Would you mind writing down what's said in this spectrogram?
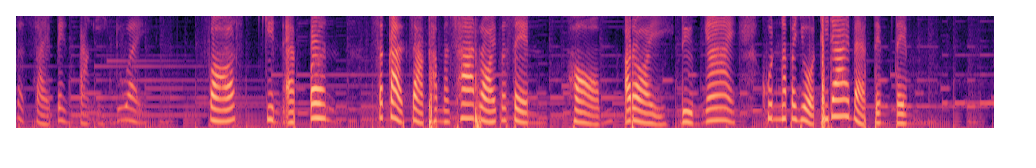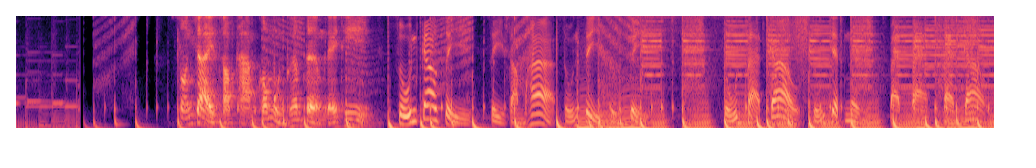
สดใสเปล่งปลั่งอีกด้วยฟอสกลิ่นแอปเปิลสกัดจากธรรมชาติ 100%หอม อร่อย ดื่มง่าย คุณประโยชน์ที่ได้แบบเต็มๆ สนใจสอบถามข้อมูลเพิ่มเติมได้ที่ 094 435 0404 089 071 8889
